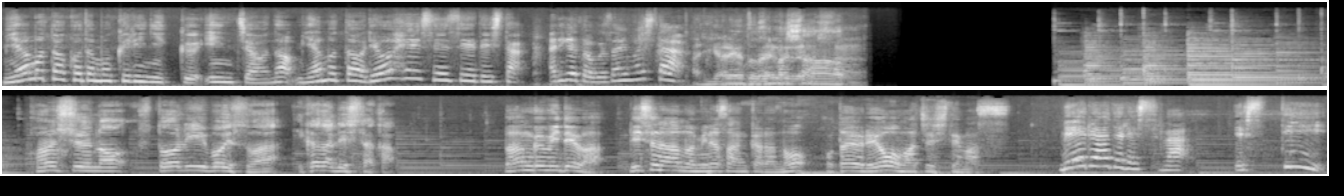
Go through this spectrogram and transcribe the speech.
宮本子どもクリニック院長の宮本良平先生でした。ありがとうございました。ありがとうございました今週のストーリーボイスはいかがでしたか？番組ではリスナーの皆さんからのお便りをお待ちしてます。メールアドレスは st.jocr.jp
